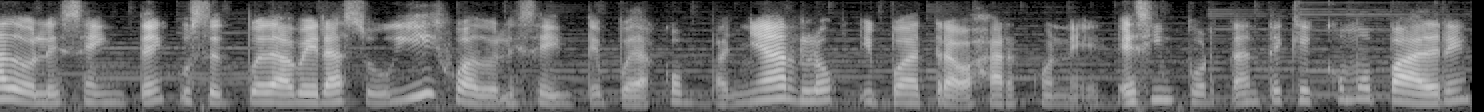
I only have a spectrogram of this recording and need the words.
adolescente, usted pueda ver a su hijo adolescente, pueda acompañarlo y pueda trabajar con él. Es importante que como padre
